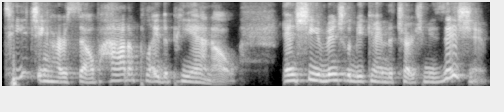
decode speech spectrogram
teaching herself how to play the piano. And she eventually became the church musician.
